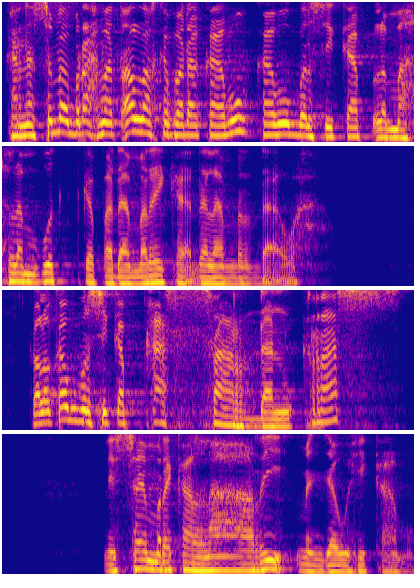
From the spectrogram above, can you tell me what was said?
Karena sebab rahmat Allah kepada kamu, kamu bersikap lemah lembut kepada mereka dalam berdakwah. Kalau kamu bersikap kasar dan keras, niscaya mereka lari menjauhi kamu.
